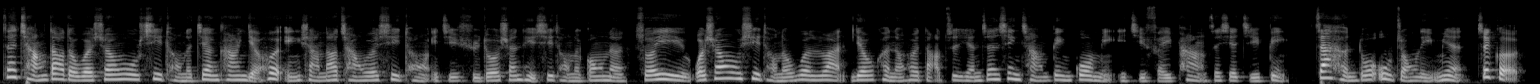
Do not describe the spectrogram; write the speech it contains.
在肠道的微生物系统的健康也会影响到肠胃系统以及许多身体系统的功能，所以微生物系统的紊乱也有可能会导致炎症性肠病、过敏以及肥胖这些疾病。在很多物种里面，这个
